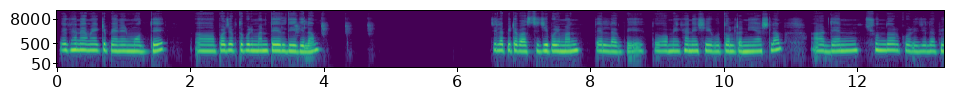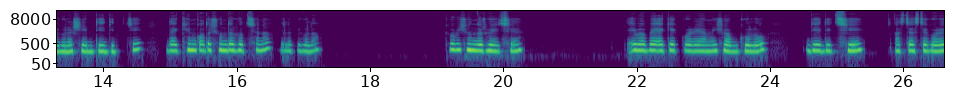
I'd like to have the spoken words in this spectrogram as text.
তো এখানে আমি একটা প্যানের মধ্যে পর্যাপ্ত পরিমাণ তেল দিয়ে দিলাম। জিলাপিটা বাঁচতে যে পরিমাণ তেল লাগবে। তো আমি এখানে সেই বোতলটা নিয়ে আসলাম আর দেন সুন্দর করে জিলাপিগুলো শেপ দিয়ে দিচ্ছি। দেখেন কত সুন্দর হচ্ছে না জিলাপিগুলো। খুবই সুন্দর হয়েছে। এভাবে এক এক করে আমি সবগুলো দিয়ে দিচ্ছি। আস্তে আস্তে করে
